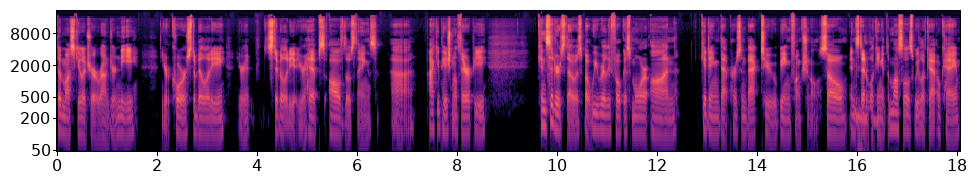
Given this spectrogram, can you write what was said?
the musculature around your knee, your core stability, your stability at your hips, all of those things. Uh, occupational therapy considers those, but we really focus more on getting that person back to being functional. So instead mm-hmm. of looking mm-hmm. at the muscles, we look at okay,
